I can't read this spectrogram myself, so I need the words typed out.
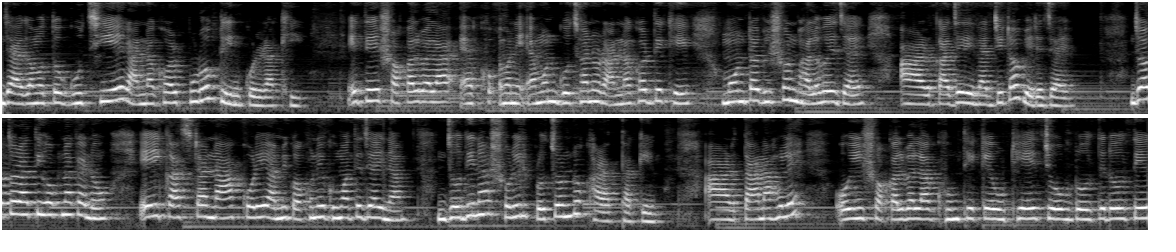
জায়গা মতো গুছিয়ে রান্নাঘর পুরো ক্লিন করে রাখি। এতে সকালবেলা এখ- মানে এমন গোছানো রান্নাঘর দেখে মনটা ভীষণ ভালো হয়ে যায় আর কাজের এনার্জিটাও বেড়ে যায়। যত রাতি হোক না কেন, এই কাজটা না করে আমি কখনোই ঘুমাতে যাই না। যদি না শরীর প্রচণ্ড খারাপ থাকে। আর তা না হলে ওই সকালবেলা ঘুম থেকে উঠে চোখ ডলতে ডলতে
